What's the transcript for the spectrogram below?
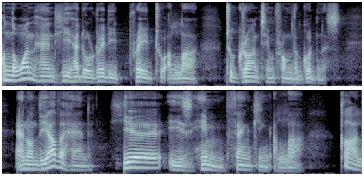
On the one hand, he had already prayed to Allah to grant him from the goodness. And on the other hand, here is him thanking Allah. قال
